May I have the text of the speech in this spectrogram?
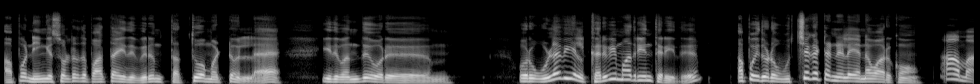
அப்போ நீங்க சொல்றத பார்த்தா இது வெறும் தத்துவம் மட்டும் இல்ல இது வந்து ஒரு ஒரு உளவியல் கருவி மாதிரியும் தெரியுது. அப்போ இதோட உச்சகட்ட நிலை என்னவா இருக்கும்? ஆமா.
